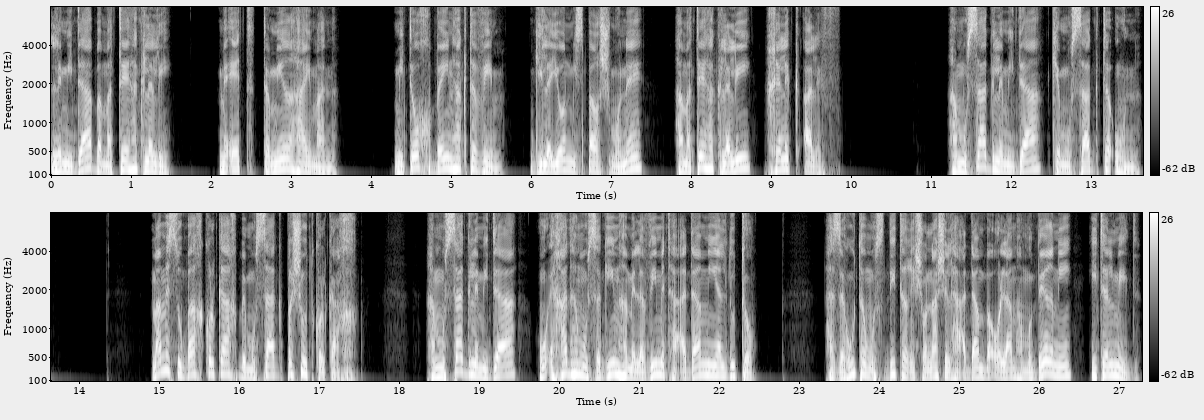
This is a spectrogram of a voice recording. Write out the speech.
למידה במטה הכללי, מאת תמיר היימן. מתוך בין הכתבים, גיליון מספר 8, המטה הכללי, חלק א'. המושג למידה כמושג טעון. מה מסובך כל כך במושג פשוט כל כך? המושג למידה הוא אחד המושגים המלווים את האדם מילדותו. הזהות המוסדית הראשונה של האדם בעולם המודרני היא תלמיד.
